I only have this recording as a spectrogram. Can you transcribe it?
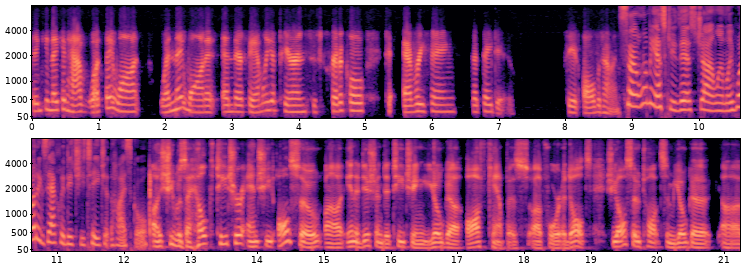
thinking they can have what they want when they want it, and their family appearance is critical to everything that they do. See it all the time. So, let me ask you this, John Lemley. What exactly did she teach at the high school? Uh, she was a health teacher, and she also, uh, in addition to teaching yoga off campus uh, for adults, she also taught some yoga uh,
